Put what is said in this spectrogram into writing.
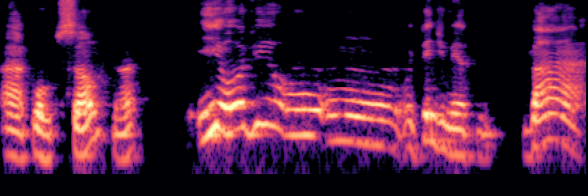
à corrupção, né? e houve um, um entendimento da,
